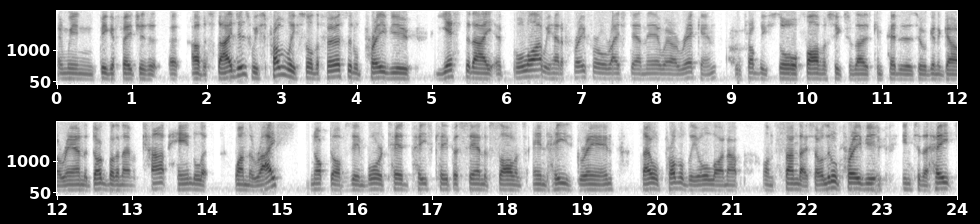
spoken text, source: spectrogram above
and win bigger features at, at other stages. We probably saw the first little preview yesterday at Bulli. We had a free for all race down there where I reckon we probably saw five or six of those competitors who were going to go around. A dog by the name of Can't Handle It won the race, knocked off Zambora Ted, Peacekeeper, Sound of Silence, and He's Grand. They will probably all line up on Sunday. So a little preview into the heats.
